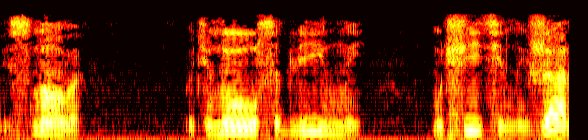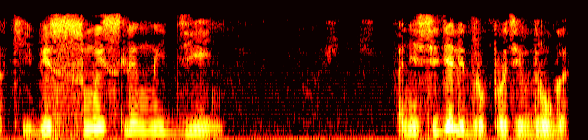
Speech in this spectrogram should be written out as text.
И снова потянулся длинный, мучительный, жаркий, бессмысленный день. Они сидели друг против друга,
